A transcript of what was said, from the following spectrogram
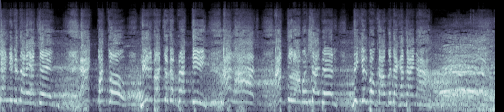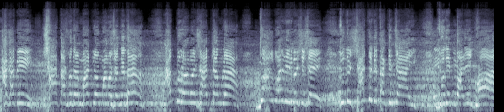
ক্যান্ডিডেট দাঁড়িয়ে আছেন একমাত্র নির্বাচক প্রার্থী আলহাজ আব্দুর রহমান সাহেবের বিকল্প কাউকে দেখা যায় না। আগামী সাত আসনের মাটি ও মানুষের নেতা। আব্দুর রহমান সাহেবকে আমরা দল বল নির্বিশেষে যদি শান্তিতে থাকতে চাই, যদি বাড়ি ঘর,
